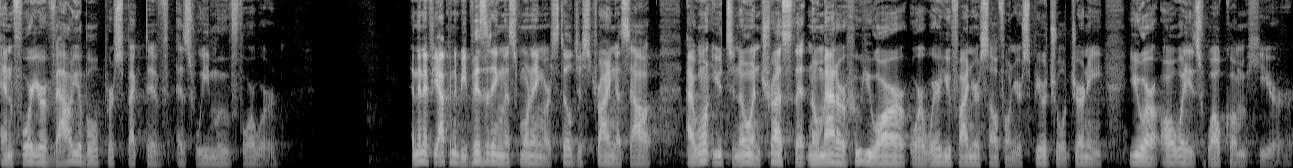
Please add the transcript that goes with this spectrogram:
and for your valuable perspective as we move forward. And then, if you happen to be visiting this morning or still just trying us out, I want you to know and trust that no matter who you are or where you find yourself on your spiritual journey, you are always welcome here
